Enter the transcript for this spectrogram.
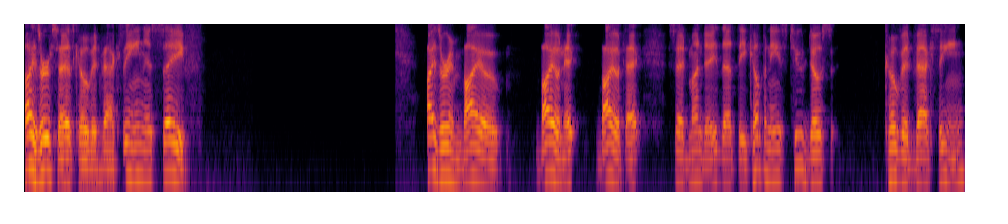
Pfizer says COVID vaccine is safe. Pfizer and Bio, BioNTech, Biotech said Monday that the company's two dose COVID vaccine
